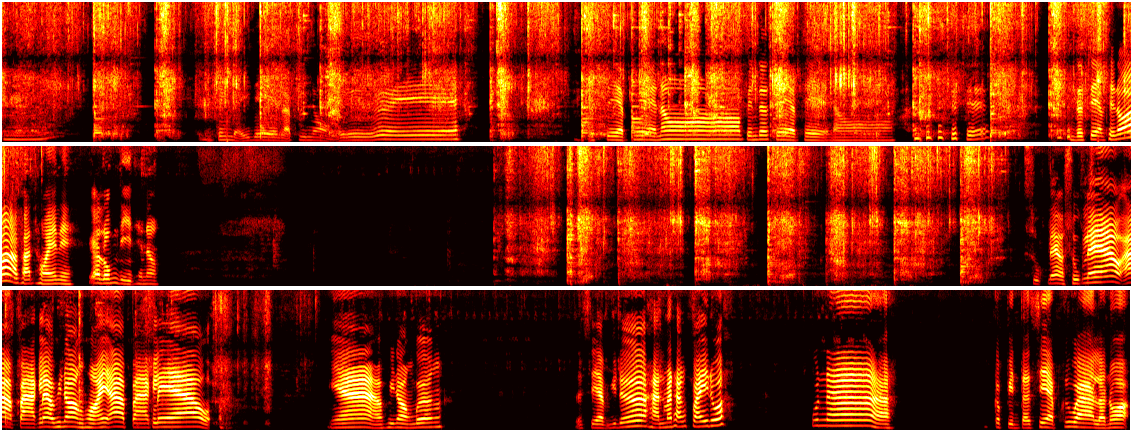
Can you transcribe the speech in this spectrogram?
อืม เดเด้ล่ะพี่น้องเอ้ยจะแสบแท้เนาะเป็นตาแสบแท้เนาะเป็นตาแสบแท้เนาะผัดหอยนี่ก็อารมดีแท้เนาะสุกแล้วสุกแล้ว อ้าปากแล้วพี่น้องหอยอ้าปากแล้ว เนี่ยพี่น้องเบิงแต่เสียบอยู่เด้อหันมาทางไฟด้วยคุณน่ะก็เป็นตาเสียบคือว่าล่ะเนาะ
